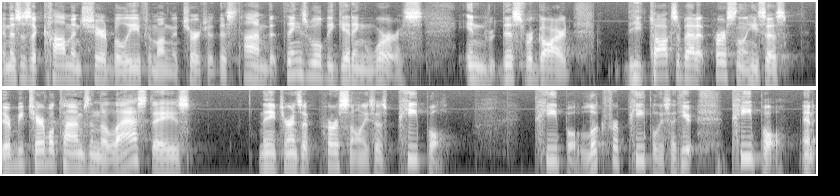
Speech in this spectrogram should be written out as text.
and this is a common shared belief among the church at this time, that things will be getting worse in this regard. He talks about it personally. He says, There'll be terrible times in the last days. then he turns it personal. He says, People, people, look for people. He said, Here, people. And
